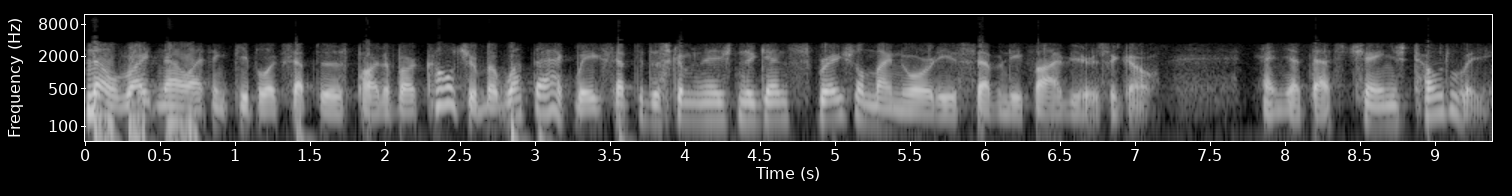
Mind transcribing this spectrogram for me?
No, right now I think people accept it as part of our culture. But what the heck? We accepted discrimination against racial minorities 75 years ago and yet that's changed totally.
